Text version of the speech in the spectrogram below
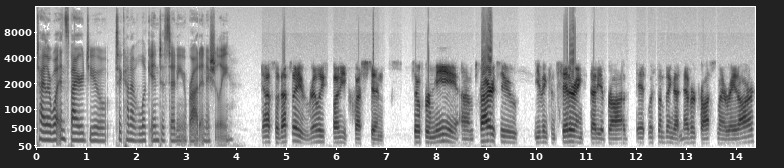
Tyler, what inspired you to kind of look into studying abroad initially? Yeah, so that's a really funny question. So for me, um, prior to even considering study abroad, it was something that never crossed my radar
